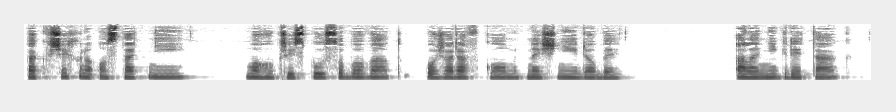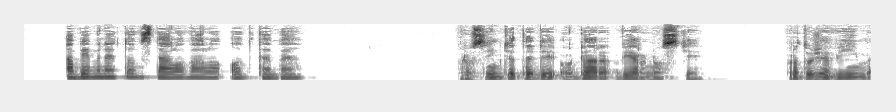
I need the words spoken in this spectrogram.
pak všechno ostatní mohu přizpůsobovat požadavkům dnešní doby, ale nikdy tak, aby mne to vzdalovalo od tebe. Prosím tě tedy o dar věrnosti, protože vím,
